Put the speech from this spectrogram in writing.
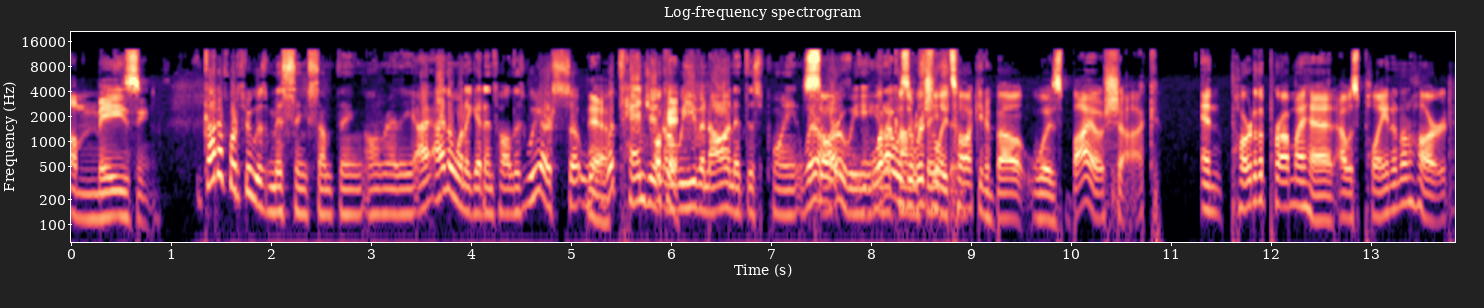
amazing. God of War 3 was missing something already. I, I don't want to get into all this. We are so. Yeah. What tangent Okay. are we even on at this point? Where so are we? What I was originally talking about was BioShock, and part of the problem I had, I was playing it on hard,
